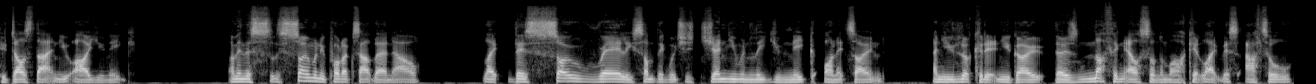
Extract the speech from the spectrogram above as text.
who does that and you are unique. I mean, there's, there's so many products out there now. Like, there's so rarely something which is genuinely unique on its own and you look at it and you go, there's nothing else on the market like this at all,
